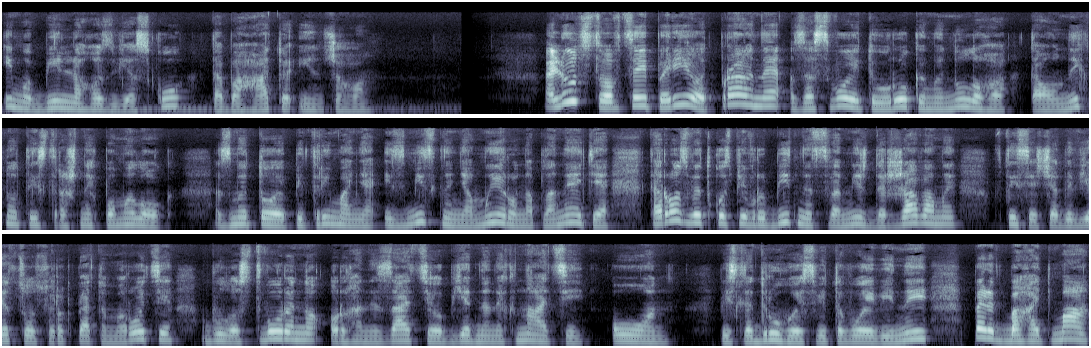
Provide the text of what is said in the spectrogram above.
і мобільного зв'язку та багато іншого. Людство в цей період прагне засвоїти уроки минулого та уникнути страшних помилок з метою підтримання і зміцнення миру на планеті та розвитку співробітництва між державами в 1945 році було створено Організацію Об'єднаних Націй ООН. Після Другої світової війни перед багатьма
